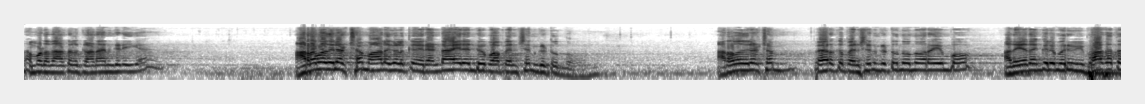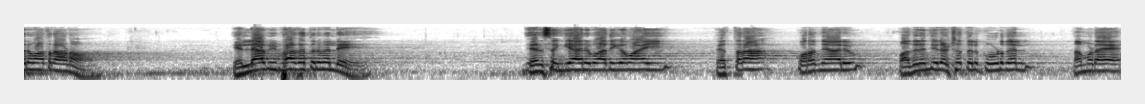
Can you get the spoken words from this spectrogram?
നമ്മുടെ നാട്ടിൽ കാണാൻ കഴിയുക? അറുപത് ലക്ഷം ആളുകൾക്ക് രണ്ടായിരം രൂപ പെൻഷൻ കിട്ടുന്നു. അറുപത് ലക്ഷം പേർക്ക് പെൻഷൻ കിട്ടുന്നു എന്ന് പറയുമ്പോൾ അതേതെങ്കിലും ഒരു വിഭാഗത്തിന് മാത്രമാണോ? എല്ലാ വിഭാഗത്തിനുമല്ലേ? ജനസംഖ്യാനുപാതികമായി എത്ര കുറഞ്ഞാലും പതിനഞ്ച് ലക്ഷത്തിൽ കൂടുതൽ നമ്മുടെ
